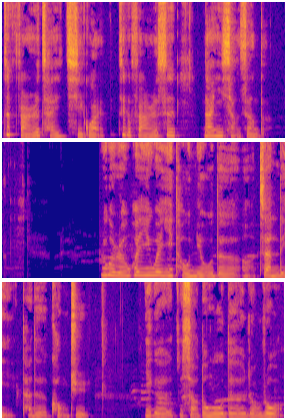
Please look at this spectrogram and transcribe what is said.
这反而才奇怪，这个反而是难以想象的。如果人会因为一头牛的啊站立，他的恐惧，一个小动物的柔弱，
